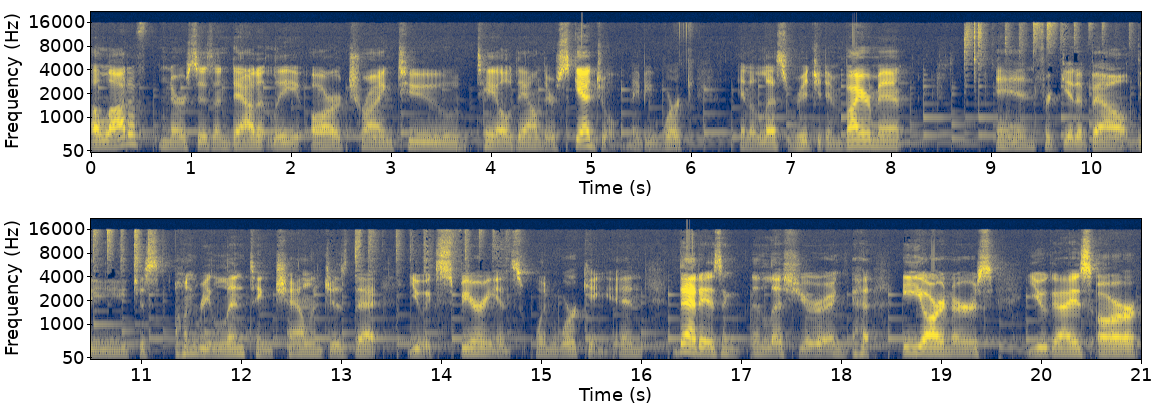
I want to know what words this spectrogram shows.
a lot of nurses undoubtedly are trying to tail down their schedule, maybe work in a less rigid environment and forget about the just unrelenting challenges that you experience when working. And that is, unless you're an ER nurse, you guys are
